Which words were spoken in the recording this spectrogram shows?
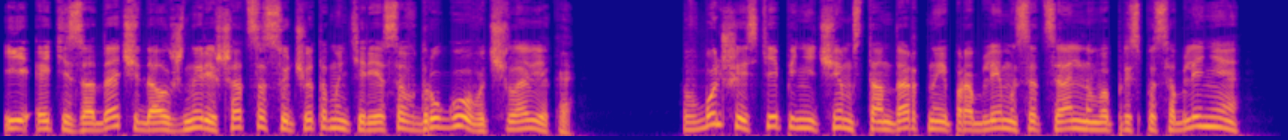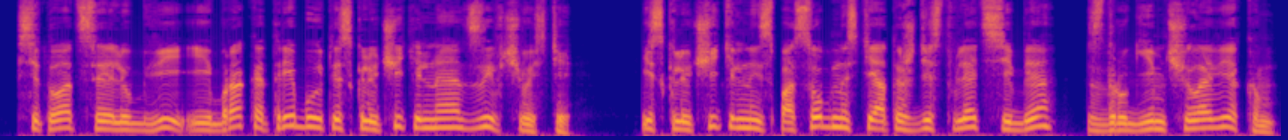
и эти задачи должны решаться с учетом интересов другого человека. В большей степени, чем стандартные проблемы социального приспособления, ситуация любви и брака требует исключительной отзывчивости, исключительной способности отождествлять себя с другим человеком,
